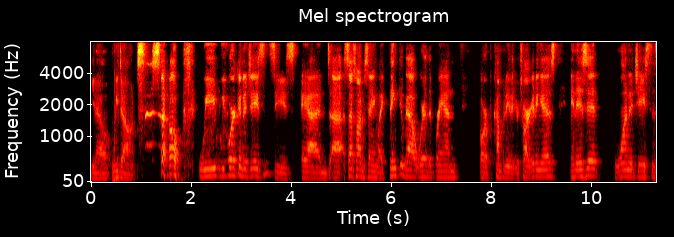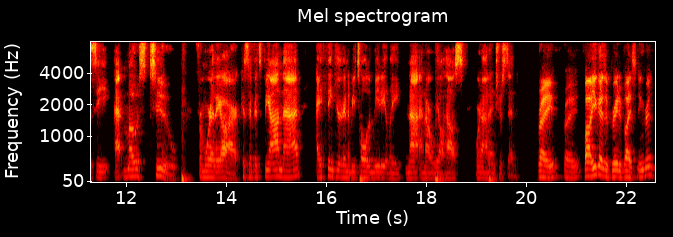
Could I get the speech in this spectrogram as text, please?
You know we don't. So we we work in adjacencies and uh, so that's why i'm saying like think about where the brand or company that you're targeting is and is it one adjacency at most two from where they are? Because if it's beyond that i think you're going to be told immediately not in our wheelhouse. We're not interested. Right right. Wow you guys have great advice. Ingrid?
